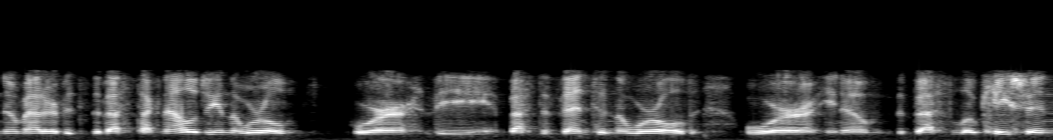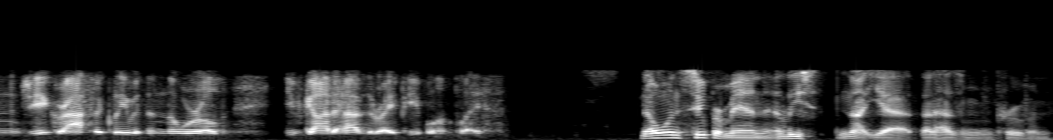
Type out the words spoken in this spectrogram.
no matter if it's the best technology in the world or the best event in the world or you know the best location geographically within the world, you've got to have the right people in place. No one's Superman, at least not yet. That hasn't been proven.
